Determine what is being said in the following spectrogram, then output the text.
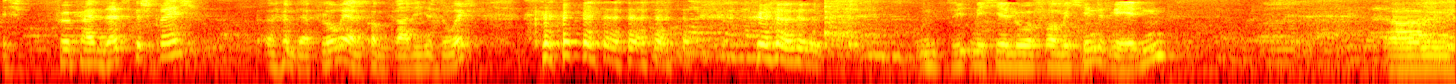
Ich führe kein Selbstgespräch. Der Florian kommt gerade hier durch und sieht mich hier nur vor mich hinreden. Ähm,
